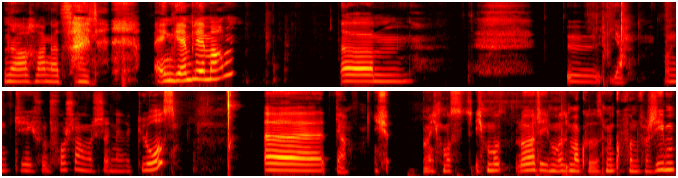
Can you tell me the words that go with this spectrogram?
nach langer Zeit ein Gameplay machen. Ähm, äh, ja, und ich würde vorschlagen, wir starten direkt los. Äh, ja, ich, ich muss, ich muss, Leute, ich muss mal kurz das Mikrofon verschieben,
